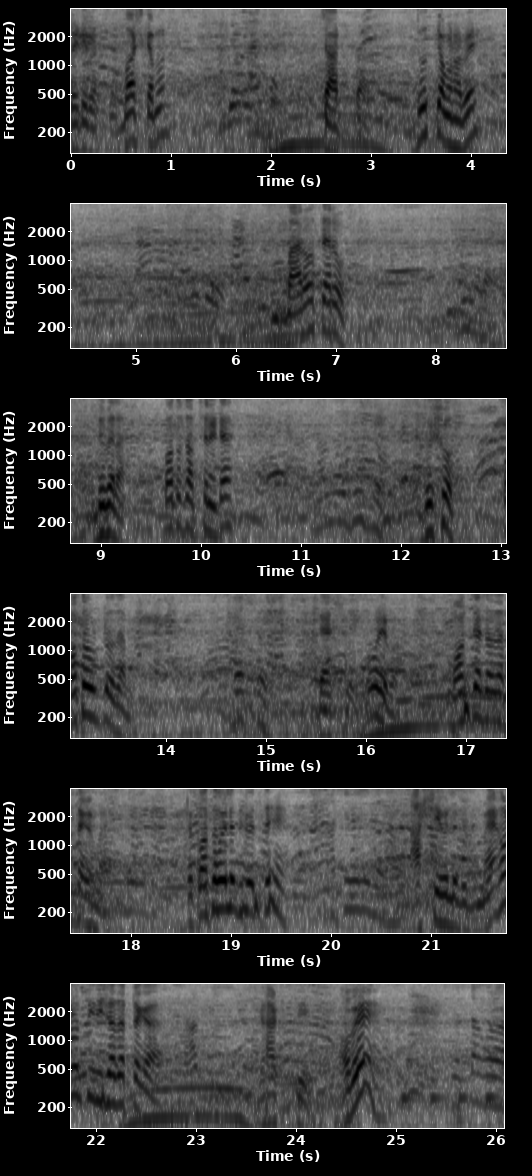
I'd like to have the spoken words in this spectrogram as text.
বেটি বাচ্চা। বয়স কেমন? চারটা। দুধ কেমন হবে? বারো তেরো। দুবেলা। কত চাচ্ছেন এটা? দুশো। কত উঠল দাম? দেড়শো। দেড়শো। ওরে বা পঞ্চাশ হাজার টাকা না তো কত হইলে দিবেন তে? আশি হইলে দিবেন এখনও তিরিশ হাজার টাকা? ঘাটতি। হবে? চেষ্টা করা।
